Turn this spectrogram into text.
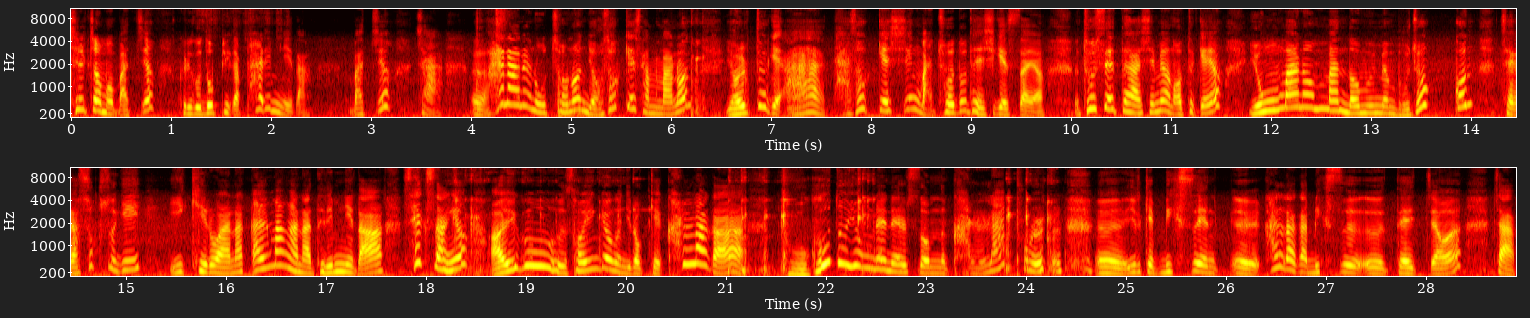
7.5 맞죠? 그리고 높이가 8입니다. 맞죠? 자, 어, 하나는 5,000원, 6개 3만원, 12개, 아, 5개씩 맞춰도 되시겠어요. 두 세트 하시면 어떻게 해요? 6만원만 넘으면 무조건 제가 쑥쑥이 2kg 하나, 깔망 하나 드립니다. 색상이요? 아이고, 서인경은 이렇게 칼라가 누구도 흉내 낼 수 없는 칼라풀, 어, 이렇게 믹스앤, 어, 칼라가 믹스 어, 됐죠. 자,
